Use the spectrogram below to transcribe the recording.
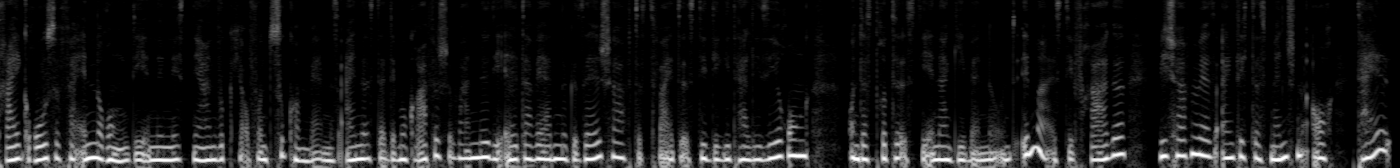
drei große Veränderungen, die in den nächsten Jahren wirklich auf uns zukommen werden. Das eine ist der demografische Wandel, die älter werdende Gesellschaft. Das zweite ist die Digitalisierung und das dritte ist die Energiewende. Und immer ist die Frage, wie schaffen wir es eigentlich, dass Menschen auch Teil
